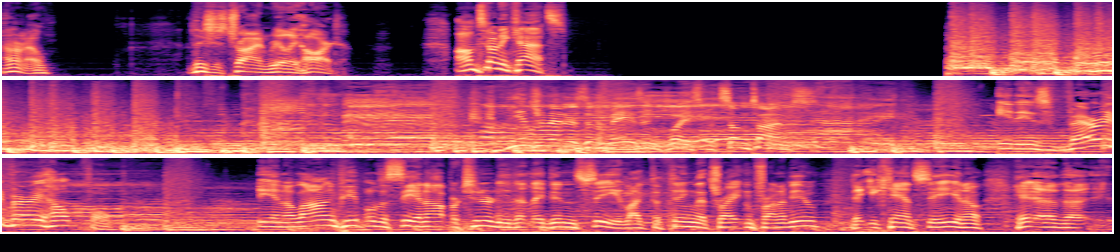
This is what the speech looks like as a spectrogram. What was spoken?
I don't know. I think she's trying really hard. I'm Tony Katz. Is an amazing place, but sometimes it is very, very helpful in allowing people to see an opportunity that they didn't see, like the thing that's right in front of you that you can't see. You know, hit, uh, the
